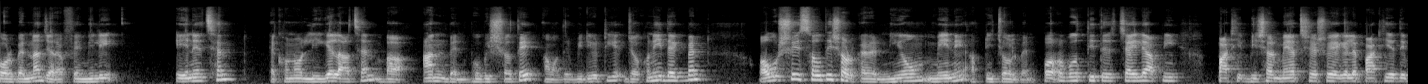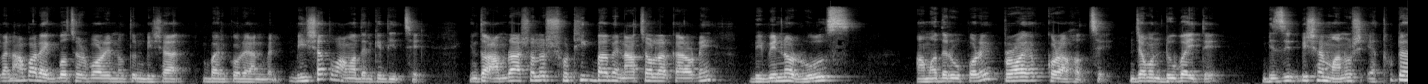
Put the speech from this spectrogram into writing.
করবেন না, যারা ফ্যামিলি এনেছেন। এখনও লিগেল আছেন বা আনবেন ভবিষ্যতে আমাদের ভিডিওটি যখনই দেখবেন, অবশ্যই সৌদি সরকারের নিয়ম মেনে আপনি চলবেন। পরবর্তীতে চাইলে আপনি পাঠিয়ে ভিসার মেয়াদ শেষ হয়ে গেলে পাঠিয়ে দেবেন, আবার এক বছর পরে নতুন ভিসা বার করে আনবেন। ভিসা তো আমাদেরকে দিচ্ছে, কিন্তু আমরা আসলে সঠিকভাবে না চলার কারণে বিভিন্ন রুলস আমাদের উপরে প্রয়োগ করা হচ্ছে। যেমন দুবাইতে ভিজিট বিষয় মানুষ এতটা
